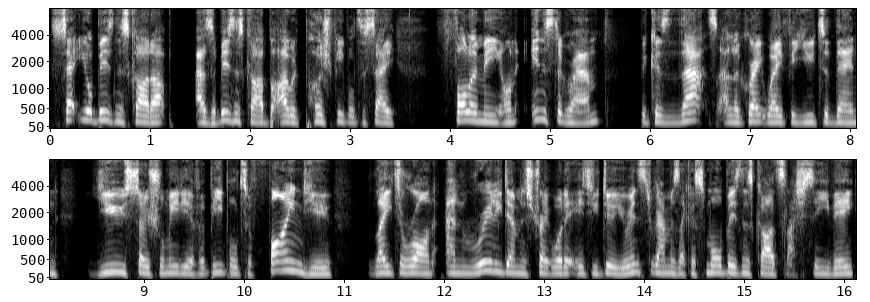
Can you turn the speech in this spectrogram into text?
set your business card up as a business card, but I would push people to say, follow me on Instagram because that's a great way for you to then use social media for people to find you later on and really demonstrate what it is you do. Your Instagram is like a small business card slash CV,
